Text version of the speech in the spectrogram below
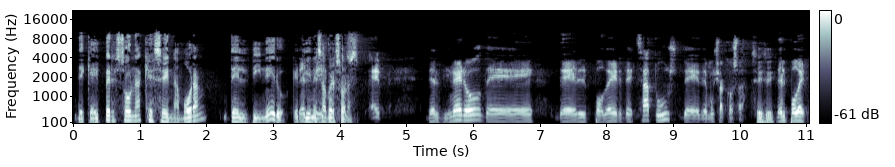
de que hay personas que se enamoran del dinero que Del tiene esa persona. eh, del dinero, de, del poder de estatus, de, de muchas cosas. Sí, sí. Del poder.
